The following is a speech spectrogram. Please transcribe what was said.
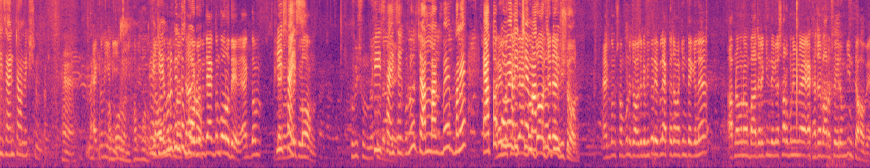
ডিজাইনটা অনেক সুন্দর। হ্যাঁ একদম ইউনিক এই কিন্তু বড়। কিন্তু একদম বড়দের একদম Free size। লং খুবই সুন্দর ফ্রি সাইজ এগুলো যার লাগবে মানে এত কমে দিচ্ছে মাত্র জর্জেটের দুইশো। ভিতর। একদম সম্পূর্ণ জর্জেটের ভিতর। এগুলো একটা জামা কিনতে গেলে আপনার মনে হয় বাজারে কিনতে গেলে সর্বনিম্ন এক হাজার বারোশো এরকম কিনতে হবে।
